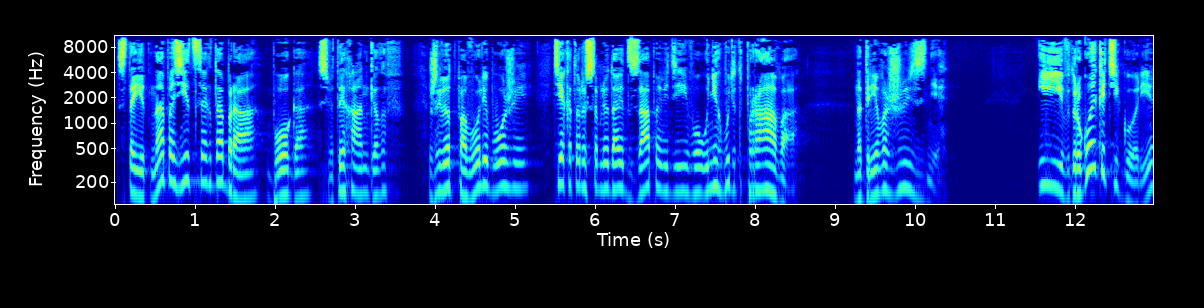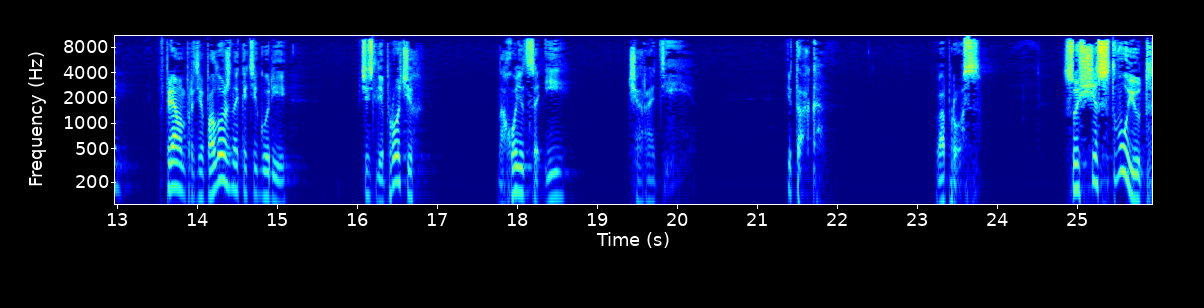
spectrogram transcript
стоит на позициях добра, Бога, святых ангелов, живет по воле Божией, те, которые соблюдают заповеди Его, у них будет право на древо жизни. И в другой категории, в прямо противоположной категории, в числе прочих, находятся и чародеи. Итак, Вопрос. Существуют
